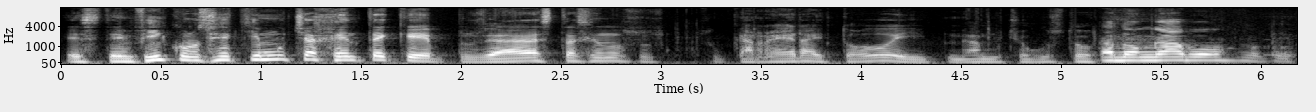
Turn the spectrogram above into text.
Este, en fin, conocí aquí mucha gente que pues, ya está haciendo su, su carrera y todo y me da mucho gusto. A Don Gabo. lo que-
